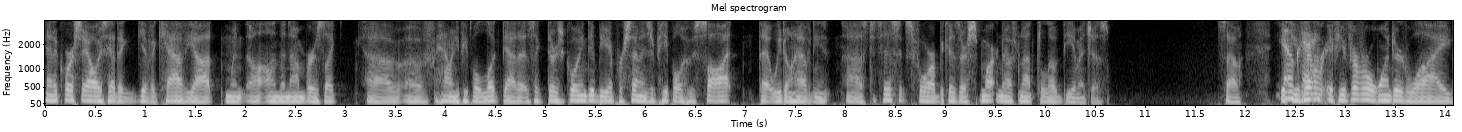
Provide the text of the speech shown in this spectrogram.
and of course, I always had to give a caveat when uh, on the numbers like uh, of how many people looked at it. It's like there's going to be a percentage of people who saw it that we don't have any uh, statistics for because they're smart enough not to load the images. So if okay. you've ever if you've ever wondered why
